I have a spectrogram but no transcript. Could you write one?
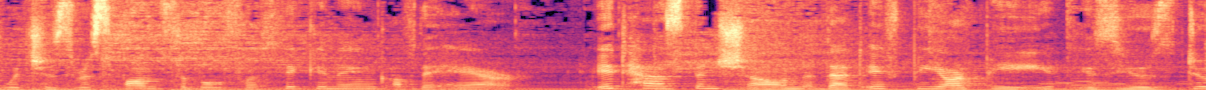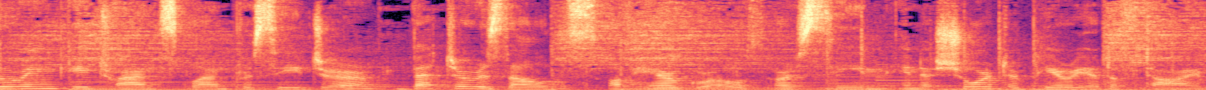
which is responsible for thickening of the hair. It has been shown that if PRP is used during a transplant procedure, better results of hair growth are seen in a shorter period of time.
